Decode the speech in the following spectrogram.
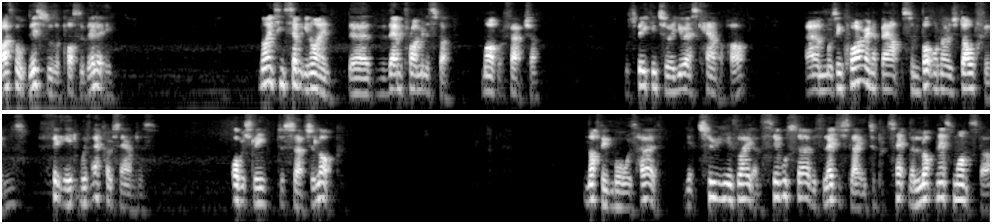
I thought this was a possibility. 1979, the, the then Prime Minister, Margaret Thatcher, was speaking to a US counterpart and was inquiring about some bottlenose dolphins fitted with echo sounders, obviously to search the loch. Nothing more was heard, yet two years later, the Civil Service legislated to protect the Loch Ness Monster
